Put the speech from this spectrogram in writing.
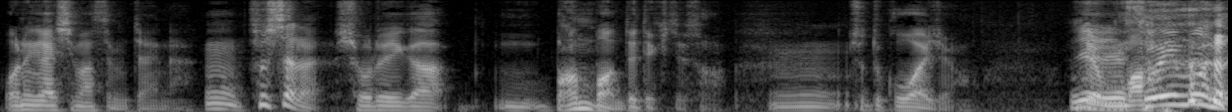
お願いしますみたいな。うんそしたら書類がうんバンバン出てきてさ、んちょっと怖いじゃん。いやいや、まあそういうもんで。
